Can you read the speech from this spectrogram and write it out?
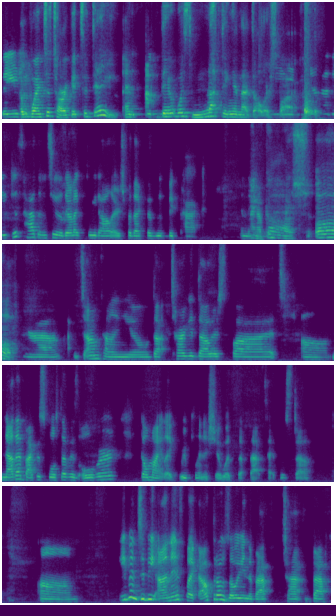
They usually I went to Target today and there was nothing in that dollar spot. Yeah, they just had them too. They're like three dollars for like the, the big pack and they My have gosh oh yeah i'm telling you that target dollar spot um, now that back to school stuff is over they might like replenish it with that, that type of stuff. Um even to be honest like i'll throw zoe in the bath bath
